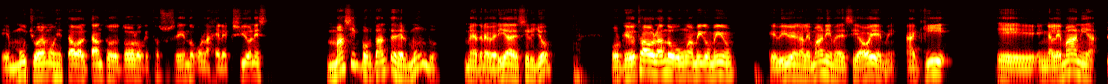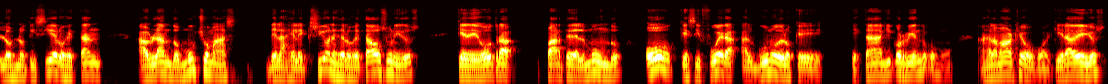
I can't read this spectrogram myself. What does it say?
eh, muchos hemos estado al tanto de todo lo que está sucediendo con las elecciones más importantes del mundo, me atrevería a decir yo, porque yo estaba hablando con un amigo mío que vive en Alemania y me decía, oye, aquí eh, en Alemania los noticieros están hablando mucho más de las elecciones de los Estados Unidos que de otra parte del mundo, o que si fuera alguno de los que están aquí corriendo, como Angela Merkel o cualquiera de ellos,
